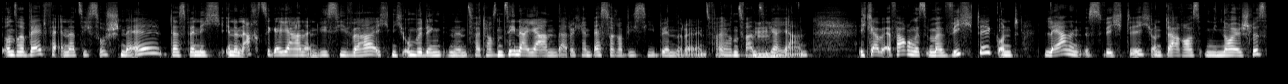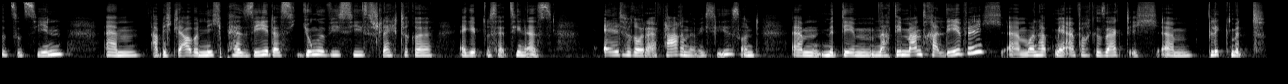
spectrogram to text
unsere Welt verändert sich so schnell, dass wenn ich in den 80er Jahren ein VC war, ich nicht unbedingt in den 2010er Jahren dadurch ein besserer VC bin oder in den 2020er mhm. Jahren. Ich glaube, Erfahrung ist immer wichtig und Lernen ist wichtig und daraus irgendwie neue Schlüsse zu ziehen. Ähm, aber ich glaube nicht per se, dass junge VCs schlechtere Ergebnisse erzielen als ältere oder erfahrene VCs. Und ähm, mit dem, nach dem Mantra lebe ich ähm, und habe mir einfach gesagt, ich ähm, blick mit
